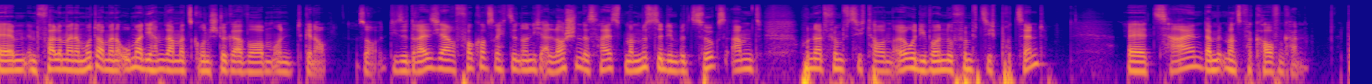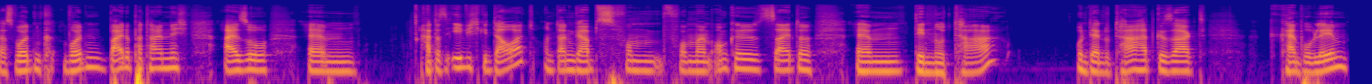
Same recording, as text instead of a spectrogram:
ähm, im Falle meiner Mutter und meiner Oma, die haben damals Grundstücke erworben und genau. So, diese 30 Jahre Vorkaufsrecht sind noch nicht erloschen. Das heißt, man müsste dem Bezirksamt 150.000 Euro, die wollen nur 50 Prozent, äh, zahlen, damit man es verkaufen kann. Das wollten, wollten beide Parteien nicht. Also ähm, hat das ewig gedauert und dann gab es von meinem Onkels Seite ähm, den Notar und der Notar hat gesagt, kein Problem,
